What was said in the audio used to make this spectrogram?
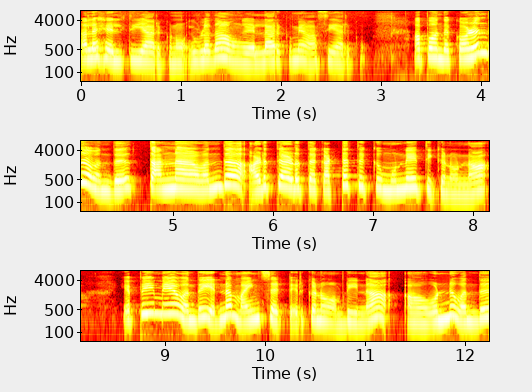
நல்லா ஹெல்த்தியாக இருக்கணும். இவ்வளோ தான் அவங்க எல்லாருக்குமே ஆசையாக இருக்கும். அப்போ அந்த குழந்தை வந்து தன்னை வந்து அடுத்த அடுத்த கட்டத்துக்கு முன்னேற்றிக்கணும்னா எப்பயுமே வந்து என்ன மைண்ட் செட் இருக்கணும் அப்படின்னா ஒன்று வந்து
